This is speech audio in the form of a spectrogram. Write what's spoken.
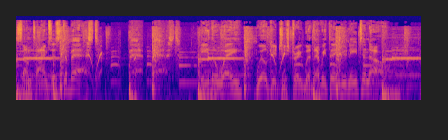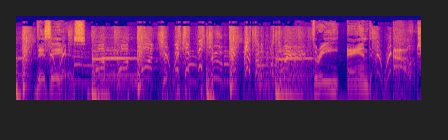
Sometimes it's the best. Either way, we'll get you straight with everything you need to know. This is Three and Out.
